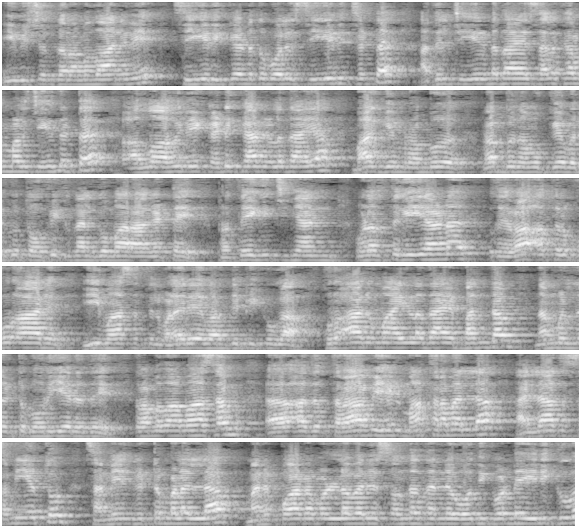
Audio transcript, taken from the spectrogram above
ഈ വിശുദ്ധ റമദാനിനെ സ്വീകരിക്കേണ്ടതുപോലെ സ്വീകരിച്ചിട്ട് അതിൽ ചെയ്യേണ്ടതായ സൽക്കർമ്മങ്ങൾ ചെയ്തിട്ട് അള്ളാഹുലേക്ക് എടുക്കാനുള്ളതായ ഭാഗ്യം റബ്ബ് റബ്ബ് നമുക്ക് അവർക്ക് തോഫിക്ക് നൽകുമാറാകട്ടെ. പ്രത്യേകിച്ച് ഞാൻ ഉണർത്തുകയാണ് ഖുർആൻ ഈ മാസത്തിൽ വളരെ വർദ്ധിപ്പിക്കുക. ഖുർആാനുമായുള്ളതായ ബന്ധം നമ്മൾ നിട്ട് മുറിയരുത്. റമദാ മാസം അത് ത്രാവിഹിൽ മാത്രമല്ല അല്ലാത്ത സമയത്തും സമയം കിട്ടുമ്പോഴെല്ലാം മനഃപ്പാടമുള്ളവര് സ്വന്തം തന്നെ ഓതിക്കൊണ്ടേയിരിക്കുക.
